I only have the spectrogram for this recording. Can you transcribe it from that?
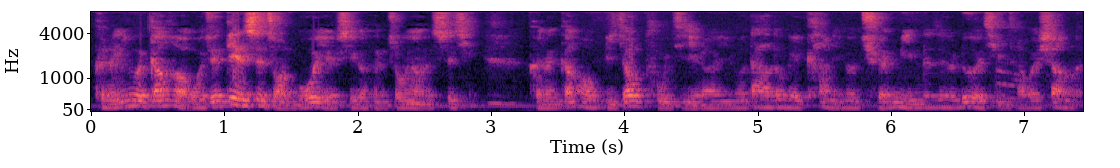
可能因为刚好，我觉得电视转播也是一个很重要的事情。可能刚好比较普及了以后，大家都可以看了以后，全民的这个热情才会上来。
